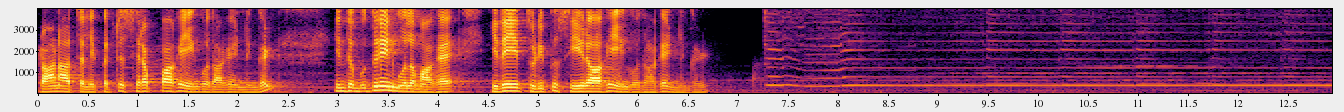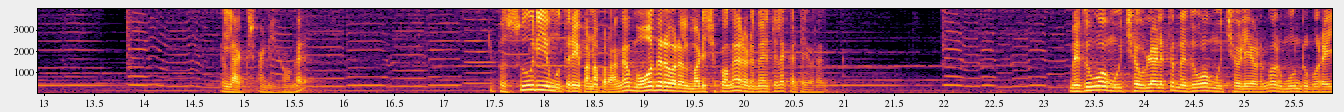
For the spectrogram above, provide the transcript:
பிராணாற்றலை பெற்று சிறப்பாக இயங்குவதாக எண்ணுங்கள். இந்த முதிரையின் மூலமாக இதய துடிப்பு சீராக இயங்குவதாக எண்ணுங்கள். ரிலாக்ஸ் பண்ணிக்கோங்க. இப்போ சூரிய முத்திரை பண்ண போகிறாங்க மோதிர விரல் மடிச்சுக்கோங்க. ரெண்டு மேத்தில் கட்டை விரல். மெதுவாக மூச்சை உள்ளழுத்து மெதுவாக மூச்சை வெளியே விடுங்க. ஒரு மூன்று முறை.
